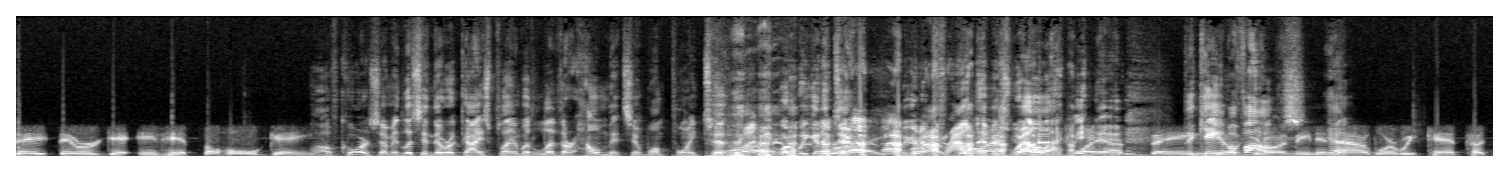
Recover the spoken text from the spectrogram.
they they were getting hit the whole game. Well, of course. I mean, listen, there were guys playing with leather helmets at one point too. I mean, what are we going to do? We're going to right. crown them as well. I mean, I'm saying the game you know, evolves. You know what I mean? And Yeah. now where we can't touch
